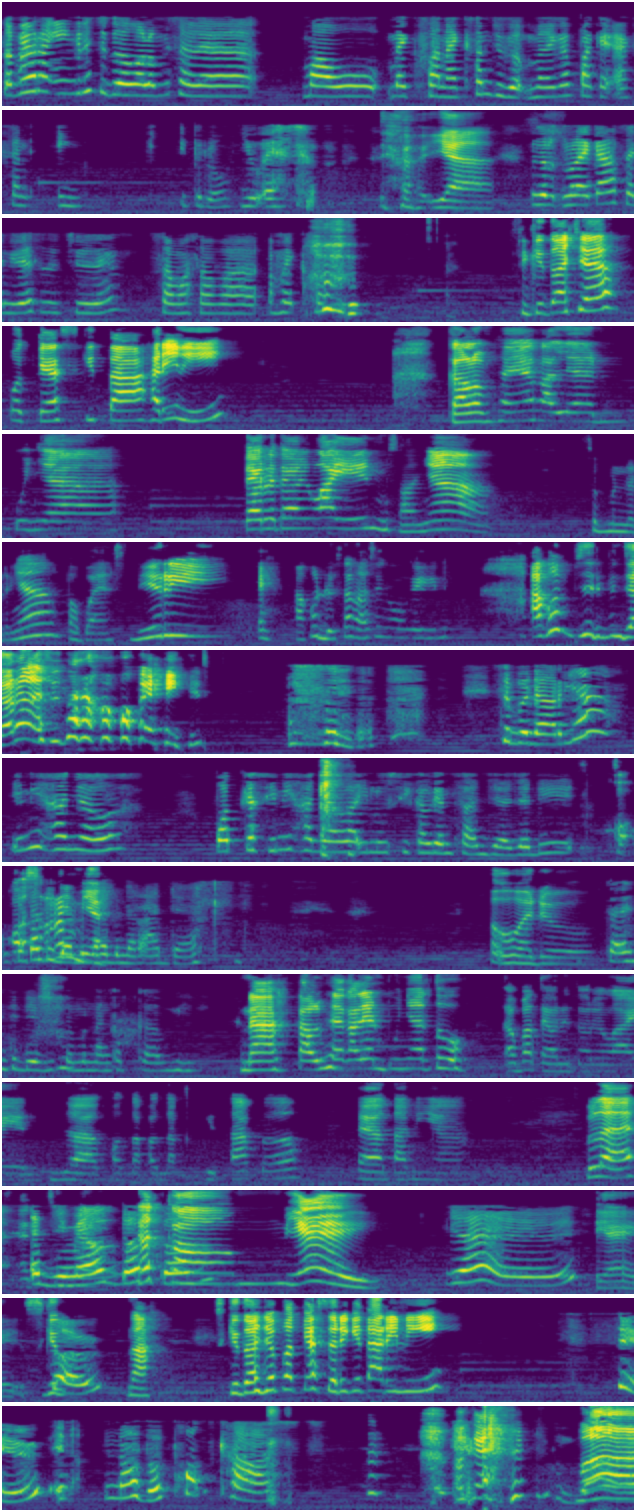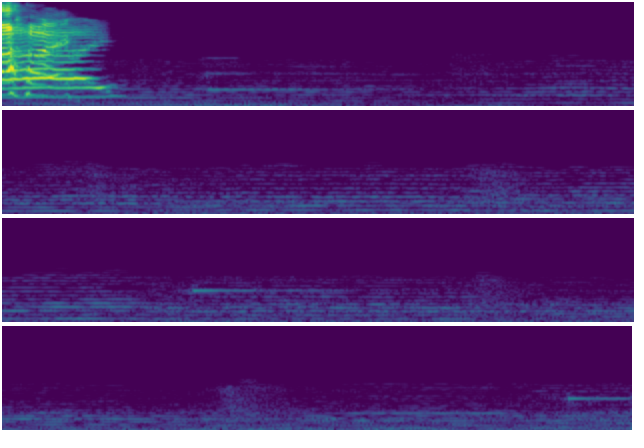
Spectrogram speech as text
Tapi orang Inggris juga kalau misalnya mau make fun accent juga mereka pakai accent Ing itu loh US. ya, Menurut mereka US lucu kan? Sama-sama make fun. segitu aja podcast kita hari ini. Kalau misalnya kalian punya teori-teori lain, misalnya sebenarnya bapaknya sendiri. Eh, aku dosa gak sih ngomong kayak gini? Aku bisa dipenjara gak sih karena ngomong kayak gini? Sebenarnya ini hanyalah podcast ini hanyalah ilusi kalian saja. Jadi Kok, kok kita tidak ya? benar-benar ada. Waduh. Kalian tidak bisa menangkap kami. Nah, kalau misalnya kalian punya tuh apa teori-teori lain, bisa kontak-kontak kita ke Tea Tania. Belas At gmail.com. Yay! Yay! Yay. Segitu, So, nah, segitu aja podcast dari kita hari ini. see you in another podcast. Oke. Bye. Bye.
